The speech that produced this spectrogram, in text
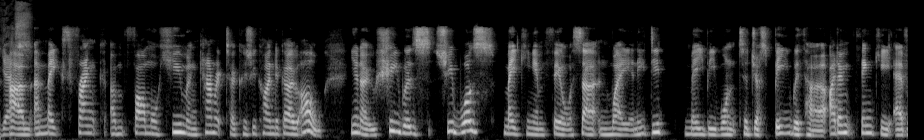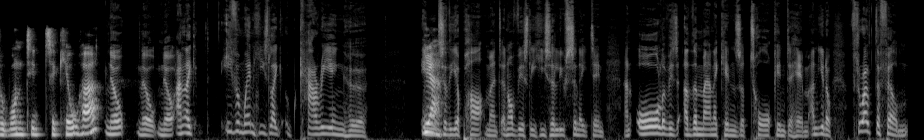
yes, um, and makes Frank a far more human character because you kind of go, oh, you know, she was she was making him feel a certain way, and he did maybe want to just be with her. I don't think he ever wanted to kill her. no, no, no, and like even when he's like carrying her Yeah. into the apartment and obviously he's hallucinating and all of his other mannequins are talking to him and you know throughout the film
